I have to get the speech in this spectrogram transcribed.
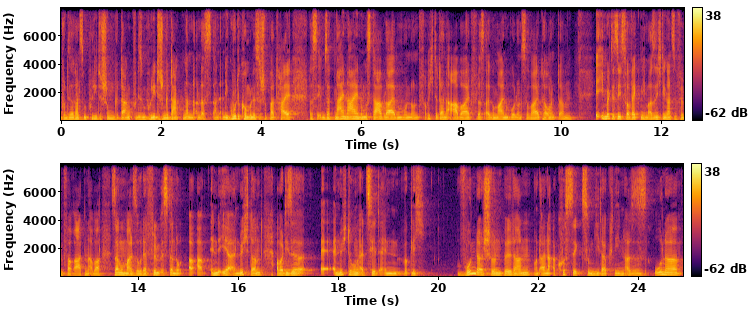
von dieser ganzen politischen Gedanken, von diesem politischen Gedanken an, an, das, an, an die gute kommunistische Partei, dass er eben sagt, nein, nein, du musst da bleiben und, und verrichte deine Arbeit für das Allgemeinwohl und so weiter. Und ähm, ich möchte jetzt nichts vorwegnehmen, also nicht den ganzen Film verraten, aber sagen wir mal so, der Film ist dann doch am Ende eher ernüchternd, aber diese Ernüchterung erzählt er in wirklich wunderschönen Bildern und einer Akustik zum Niederknien. Also es ist ohne,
